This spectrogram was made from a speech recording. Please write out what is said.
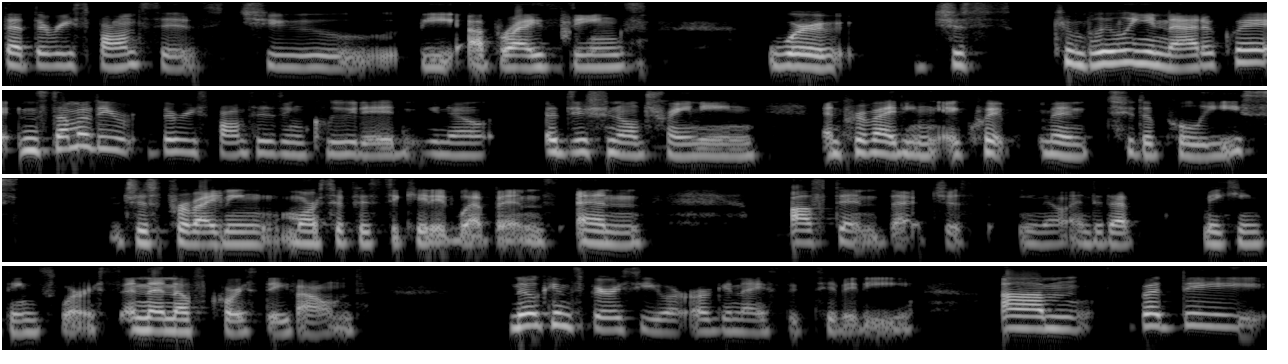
that the responses to the uprisings were just completely inadequate, and some of the the responses included, you know, additional training and providing equipment to the police, just providing more sophisticated weapons, and often that just you know ended up making things worse. And then of course they found no conspiracy or organized activity. Um, but they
